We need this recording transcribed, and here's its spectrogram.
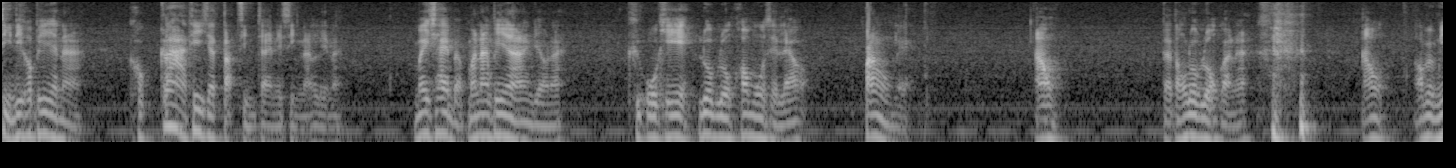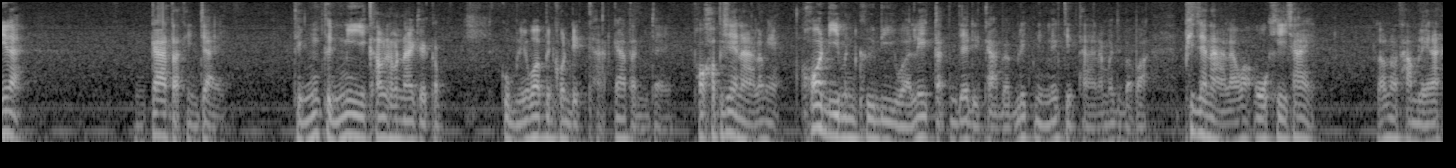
สิ่งที่เขาพิจารณาเขากล้าที่จะตัดสินใจในสิ่งนั้นเลยนะ ไม่ใช่แบบมานั่งพิจารณาอย่างเดียวนะ คือโอเค รวบรวมข้อมูลเสร็จแล้ว ปั้งเลย เอา แต่ต้องรวบรวมก่อนนะ เอาเอาแบบนี้แหละกล้าตัดสินใจ ถึงถึงมีคำทำนายเกี่ยวกับกลุ่มนี้ว่าเป็นคนเด็ดขาดกล้าตัดสินใจเพราะเขาพิจารณาแล้วไงข้อดีมันคือดีกว่าเลขตัดสินใจเด็ดขาดแบบเลขหนึ่งเลขเจ็ดทางนะมันจะแบบว่า พิจารณาแล้วว่าโอเคใช่ แล้วเราทำเลยนะ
